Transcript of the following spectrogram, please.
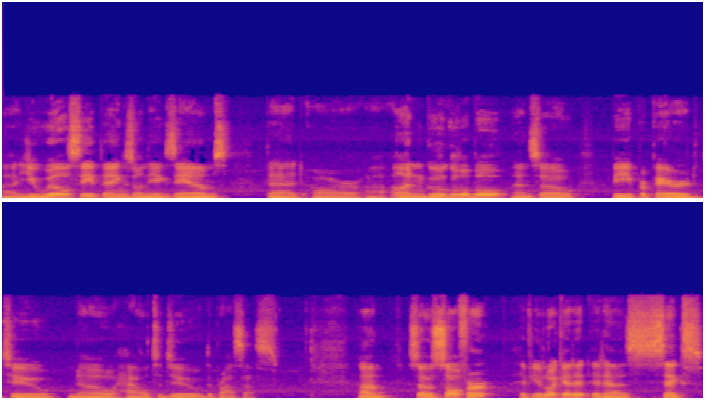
Uh, you will see things on the exams that are uh, ungoogleable, and so be prepared to know how to do the process. Um, so sulfur, if you look at it, it has six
